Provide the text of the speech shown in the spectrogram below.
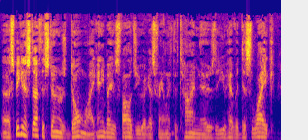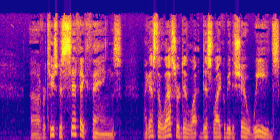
Uh, speaking of stuff that stoners don't like, anybody who's followed you, I guess, for any length of time knows that you have a dislike uh, for two specific things. I guess the lesser dislike would be the show Weeds.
